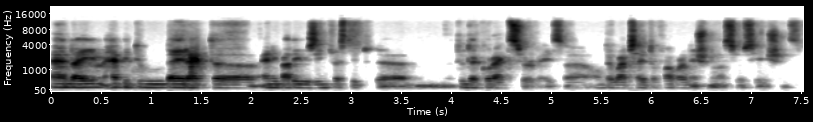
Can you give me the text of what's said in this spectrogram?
and I'm happy to direct uh, anybody who's interested to the, to the correct surveys uh, on the website of our national associations.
